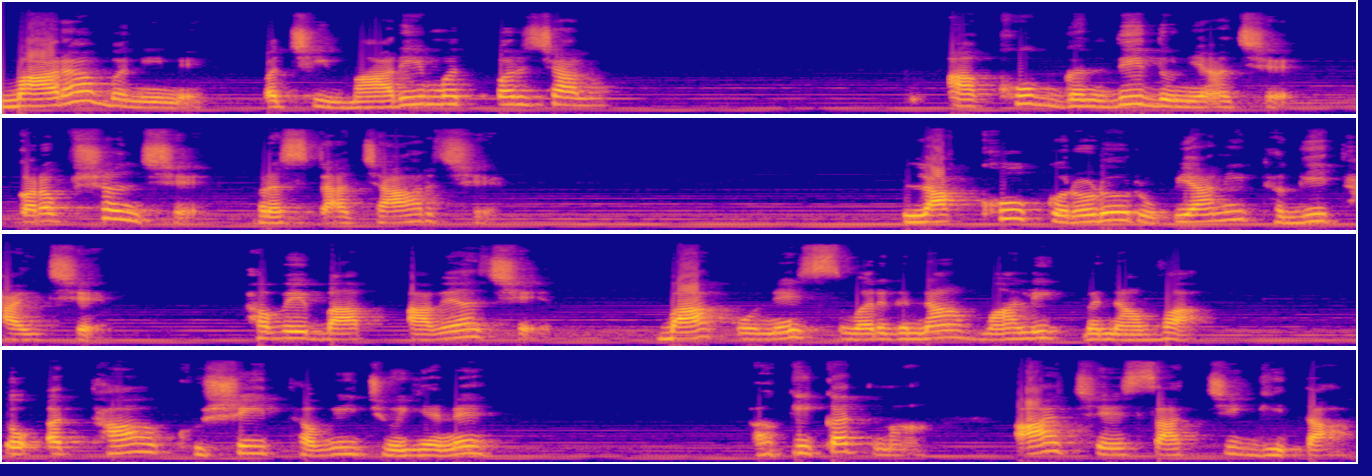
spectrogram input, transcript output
મારા બનીને પછી મારી મત પર ચાલો. આ ખૂબ ગંદી દુનિયા છે. કરપ્શન છે, ભ્રષ્ટાચાર છે. લાખો કરોડો રૂપિયાની ઠગી થાય છે. હવે બાપ આવ્યા છે બાકોને સ્વર્ગના માલિક બનાવવા? તો અથાહ ખુશી થવી જોઈએ ને? હકીકતમાં આ છે સાચી ગીતા.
